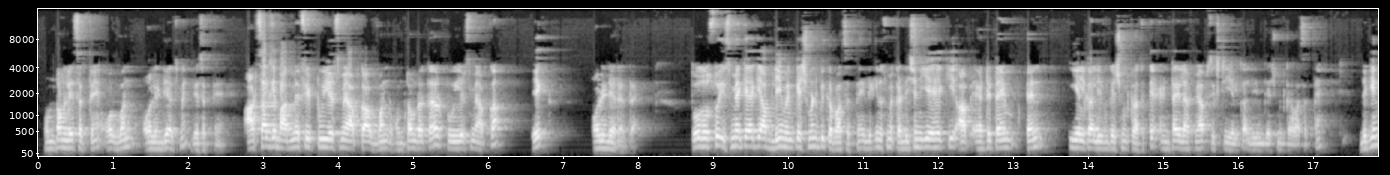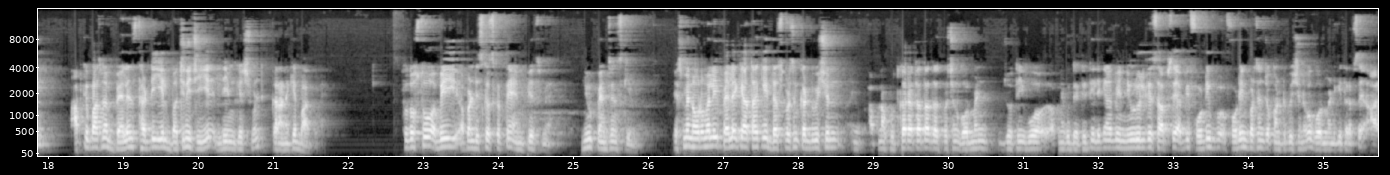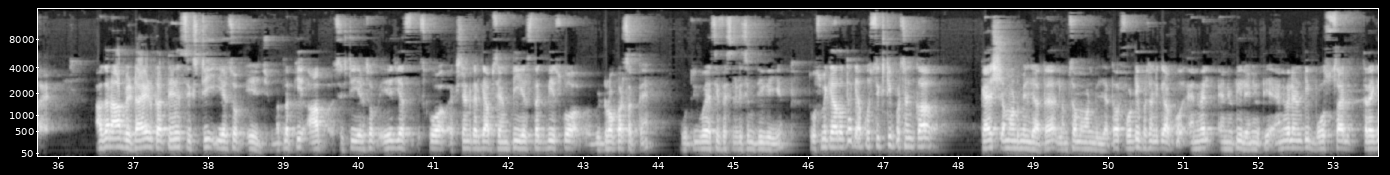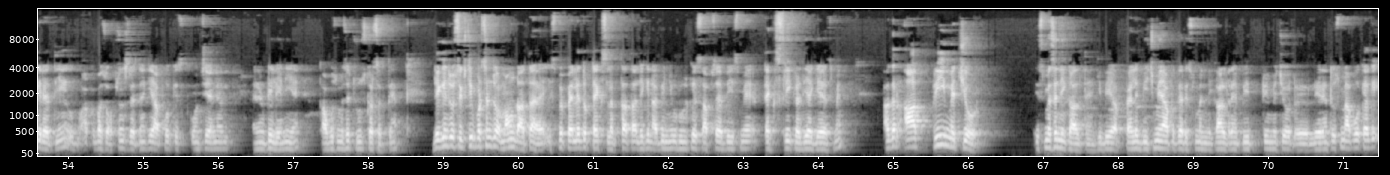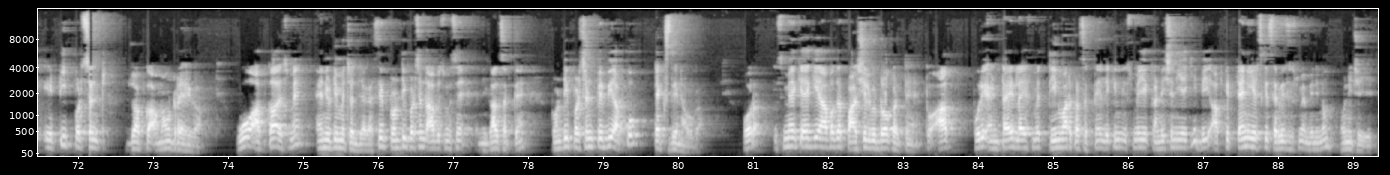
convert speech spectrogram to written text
होम टाउन ले सकते हैं और वन ऑल इंडिया इसमें ले सकते हैं। आठ साल के बाद में फिर टू ईयर्स में आपका वन होम टाउन रहता है और टू ईयर्स में आपका एक ऑल इंडिया रहता है। तो दोस्तों, इसमें क्या है कि आप लीव एंकेजमेंट भी करवा सकते हैं, लेकिन उसमें कंडीशन ये है कि आप at a time ten E का लीव एंकेजमेंट करा सकते हैं। एंटाई लाइफ में आप सिक्सटी ई का लीव एंकेजमेंट करवा सकते हैं। लेकिन आपके पास में बैलेंस थर्टी ई बचनी चाहिए लीव एंकेजमेंट कराने के बाद में। तो दोस्तों, अभी अपन डिस्कस करते हैं एनपीएस में न्यू पेंशन स्कीम इसमें नॉर्मली पहले क्या था कि 10 परसेंट कंट्रीब्यूशन अपना खुद का रहता था 10 परसेंट गवर्नमेंट जो थी वो अपने को देती थी, लेकिन अभी न्यू रूल के हिसाब से अभी 40 14 परसेंट जो कंट्रीब्यूशन है वो गवर्नमेंट की तरफ़ से आ रहा है। अगर आप रिटायर करते हैं 60 ईयर्स ऑफ़ एज मतलब कि आप 60 ईयर्स ऑफ़ एज या इसको एक्सटेंड करके आप 70 ईयर्स तक भी इसको विड्रॉ कर सकते हैं, वो ऐसी फैसिलिटी दी गई है। तो उसमें क्या होता है कि आपको सिक्सटी परसेंट का कैश अमाउंट मिल जाता है लमसम अमाउंट मिल जाता है और फोर्टी परसेंट की आपको एनुअल एन्यूटी लेनी होती है। एनुअल एन्यूटी बहुत सारे तरह की रहती हैं, आपके पास ऑप्शंस रहते हैं कि आपको किस, कौन सी एनुअल एन्यूटी लेनी है तो आप उसमें से चूज़ कर सकते हैं। लेकिन जो सिक्सटी परसेंट जो अमाउंट आता है, इस पर पहले तो टैक्स लगता था, लेकिन अभी न्यू रूल के हिसाब से अभी इसमें टैक्स फ्री कर दिया गया है इसमें। अगर आप प्री मेच्योर इसमें से निकालते हैं कि भैया पहले बीच में आप अगर इसमें निकाल रहे हैं प्री मेच्योर ले रहे हैं तो उसमें आपको क्या कि एटी परसेंट जो आपका अमाउंट रहेगा, वो आपका इसमें एन्यूटी में चल जाएगा। सिर्फ़ ट्वेंटी परसेंट आप इसमें से निकाल सकते हैं। ट्वेंटी परसेंट पे भी आपको टैक्स देना होगा। और इसमें क्या है कि आप अगर पार्शियल विड्रॉ करते हैं तो आप पूरी एंटायर लाइफ में तीन बार कर सकते हैं, लेकिन इसमें ये कंडीशन ये है कि भाई आपकी टेन ईयर्स की सर्विस इसमें मिनिमम होनी चाहिए।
